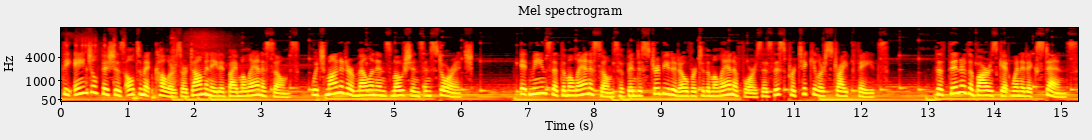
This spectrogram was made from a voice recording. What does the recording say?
The angelfish's ultimate colors are dominated by melanosomes, which monitor melanin's motions and storage. It means that the melanosomes have been distributed over to the melanophores as this particular stripe fades. The thinner the bars get when it extends,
